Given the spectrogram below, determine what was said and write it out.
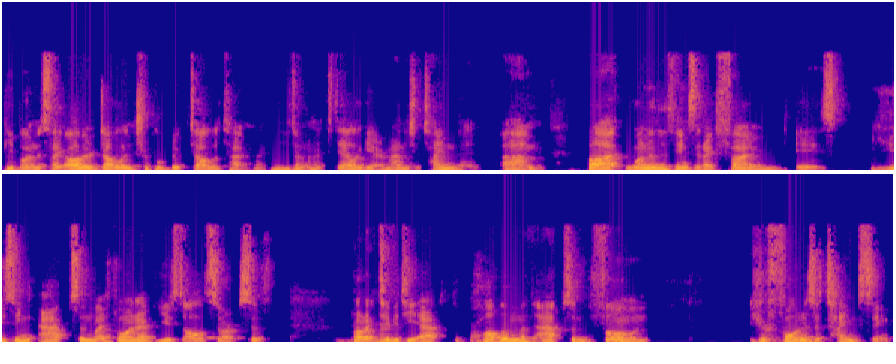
people and it's like, oh, they're double and triple booked all the time. Like, well, you don't know how to delegate or manage your time then. Um, but one of the things that I found is using apps on my phone. I've used all sorts of productivity mm-hmm. apps. The problem with apps on the phone, your phone is a time sink.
